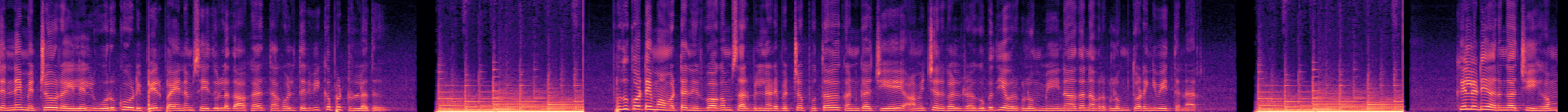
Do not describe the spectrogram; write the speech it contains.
சென்னை மெட்ரோ ரயிலில் ஒரு கோடி பேர் பயணம் செய்துள்ளதாக தகவல் தெரிவிக்கப்பட்டுள்ளது. புதுக்கோட்டை மாவட்ட நிர்வாகம் சார்பில் நடைபெற்ற புத்தக கண்காட்சியை அமைச்சர்கள் ரகுபதி அவர்களும் மெய்நாதன் அவர்களும் தொடங்கி வைத்தனர். கீழடி அருங்காட்சியகம்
